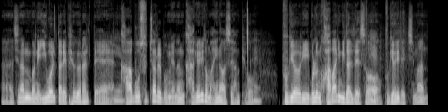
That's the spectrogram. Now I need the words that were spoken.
아, 지난번에 2월 달에 표결할 때 예. 가부 숫자를 보면은 가결이 더 많이 나왔어요, 한 표. 예. 부결이 물론 과반이 미달돼서 예. 부결이 됐지만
